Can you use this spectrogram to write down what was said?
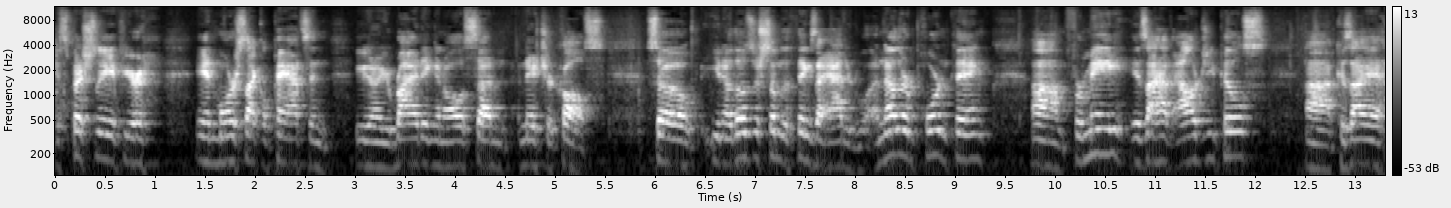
especially if you're in motorcycle pants and you know you're riding and all of a sudden nature calls. So you know those are some of the things I added. Another important thing um, for me is I have allergy pills because uh, I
